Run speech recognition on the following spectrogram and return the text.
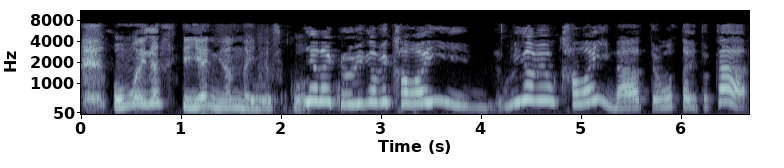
い 思い出して嫌になんないんだ、そこ。や、なんかウミガメ可愛い、ウミガメを可愛いなって思ったりとか、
